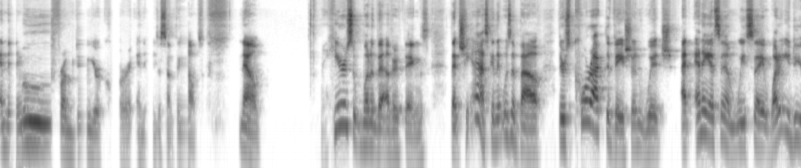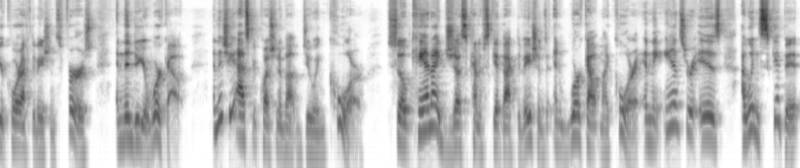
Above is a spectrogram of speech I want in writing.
and then move from doing your core and into something else. Now, here's one of the other things that she asked, and it was about there's core activation, which at NASM we say, why don't you do your core activations first and then do your workout? And then she asked a question about doing core. So, can I just kind of skip activations and work out my core? And the answer is I wouldn't skip it.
